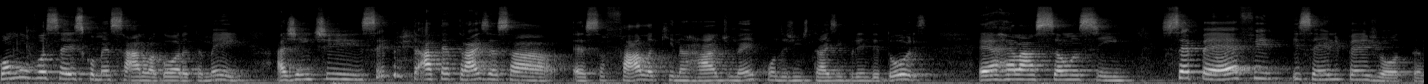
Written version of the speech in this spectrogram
como vocês começaram agora também, a gente sempre até traz essa, essa fala aqui na rádio, né? Quando a gente traz empreendedores, é a relação assim CPF e CNPJ,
